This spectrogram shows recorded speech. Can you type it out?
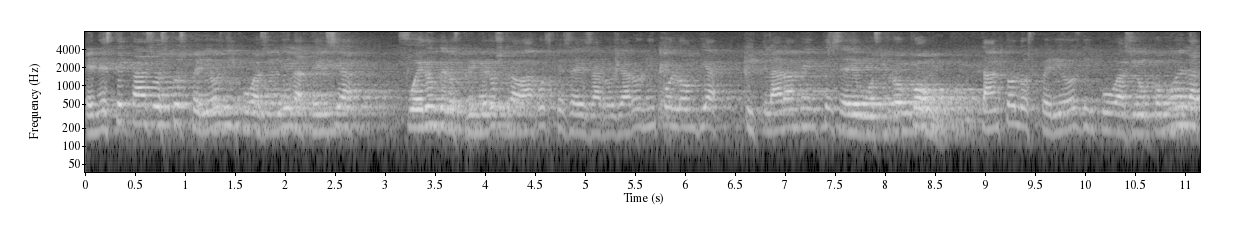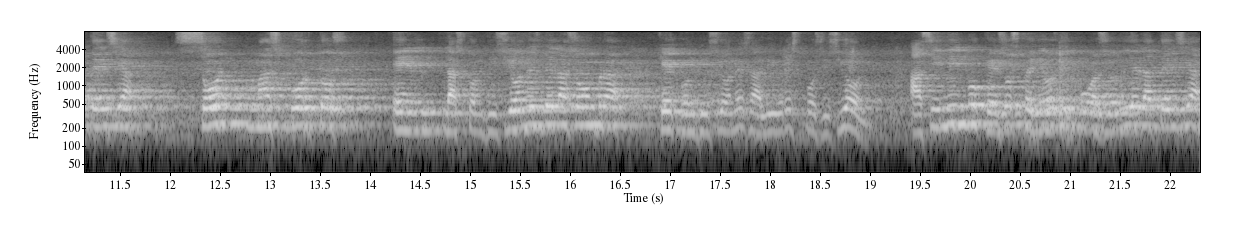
En este caso, estos periodos de incubación y latencia fueron de los primeros trabajos que se desarrollaron en Colombia y claramente se demostró cómo tanto los periodos de incubación como de latencia son más cortos en las condiciones de la sombra que condiciones a libre exposición. Asimismo que esos periodos de incubación y de latencia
